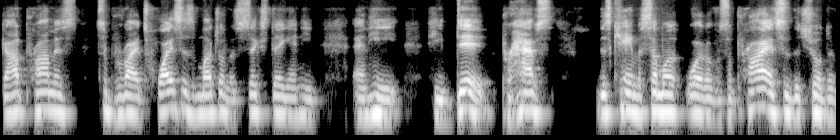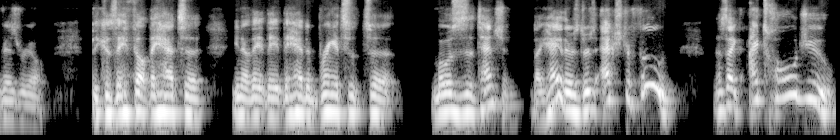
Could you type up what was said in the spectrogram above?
God promised to provide twice as much on the sixth day, and he and he he did. Perhaps this came as somewhat of a surprise to the children of Israel because they felt they had to, you know, they they, they had to bring it to, to Moses' attention. Like, hey, there's there's extra food. And it's like, I told you,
